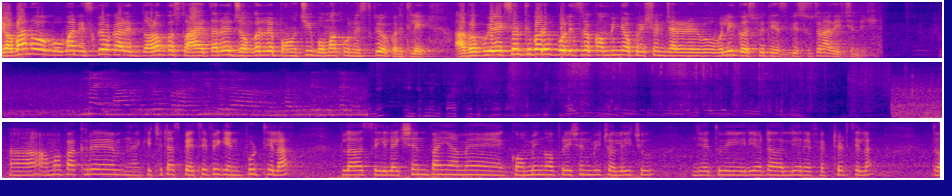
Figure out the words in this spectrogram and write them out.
ଯବାନ ଓ ବୋମା ନିଷ୍କ୍ରିୟକାରୀ ଦଳଙ୍କ ସହାୟତାରେ ଜଙ୍ଗଲରେ ପହଞ୍ଚି ବୋମାକୁ ନିଷ୍କ୍ରିୟ କରିଥିଲେ ଆଗକୁ ଇଲେକ୍ସନ ଥିବାରୁ ପୋଲିସର କମ୍ବିଂ ଅପରେସନ ଜାରି ରହିବ ବୋଲି ଗଜପତି ଏସ୍ପି ସୂଚନା ଦେଇଛନ୍ତି ଆମ ପାଖରେ କିଛିଟା ସ୍ପେସିଫିକ୍ ଇନପୁଟ୍ ଥିଲା ପ୍ଲସ୍ ଇଲେକ୍ସନ୍ ପାଇଁ ଆମେ କମ୍ବିଂ ଅପରେସନ୍ ବି ଚଲେଇଛୁ যেহেতু এই এরিয়াটা আর্লিয়ার এফেক্টেড লা তো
